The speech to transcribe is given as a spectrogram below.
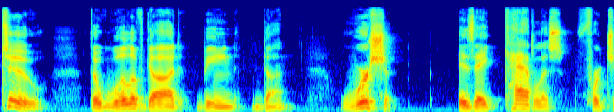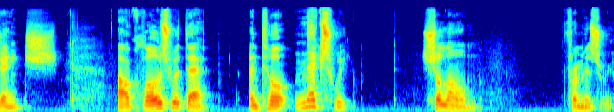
to the will of God being done. Worship is a catalyst for change. I'll close with that. Until next week, Shalom from Israel.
